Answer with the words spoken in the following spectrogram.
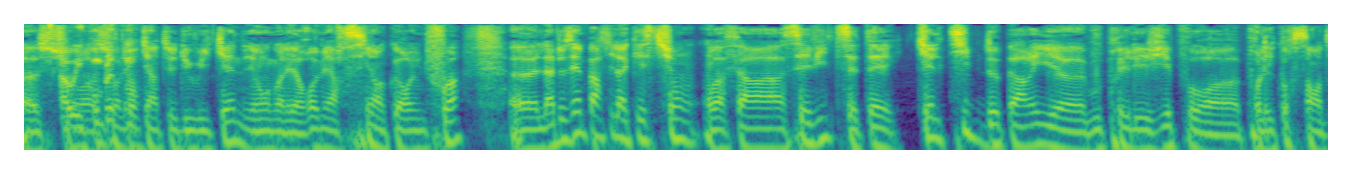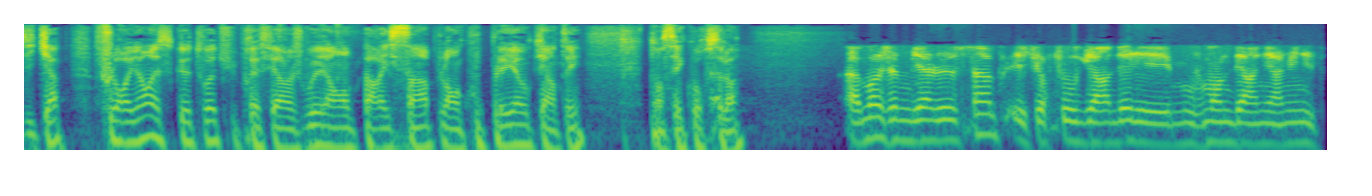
euh, sur, Ah oui, sur les quintés du week-end, et on les remercie encore une fois. Euh, la deuxième partie de la question, on va faire assez vite. C'était quel type de pari euh, vous privilégiez pour euh, pour les courses à handicap? Florian, est-ce que toi, tu préfères jouer en pari simple, en couplet, au quintet dans ces courses-là? Ah, moi, j'aime bien le simple et surtout garder les mouvements de dernière minute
